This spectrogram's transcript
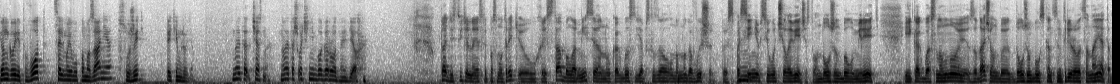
И он говорит, вот цель моего помазания – служить этим людям. Ну это, честно, ну это же очень неблагородное дело. Да, действительно, если посмотреть, у Христа была миссия, ну, как бы, я бы сказал, намного выше. То есть спасение mm-hmm. всего человечества. Он должен был умереть. И как бы основной задачей он бы должен был сконцентрироваться на этом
